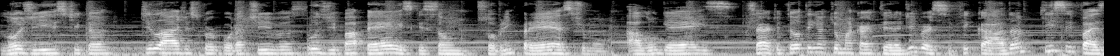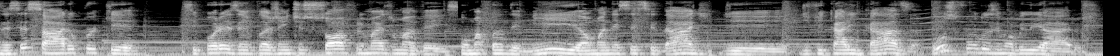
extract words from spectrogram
logística, de lajes corporativas, os de papéis que são sobre empréstimo, aluguéis, certo? Então eu tenho aqui uma carteira diversificada que se faz necessário porque se por exemplo a gente sofre mais uma vez com uma pandemia, uma necessidade de, de ficar em casa, os fundos imobiliários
